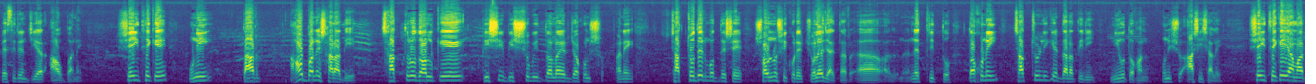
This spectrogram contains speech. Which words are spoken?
প্রেসিডেন্ট জিয়ার আহ্বানে। সেই থেকে উনি তার আহ্বানে সাড়া দিয়ে ছাত্র দলকে কৃষি বিশ্ববিদ্যালয়ের যখন মানে ছাত্রদের মধ্যে সে স্বর্ণশিখরে চলে যায় তার নেতৃত্ব, তখনই ছাত্রলীগের দ্বারা তিনি নিহত হন উনিশশো আশি সালে। সেই থেকেই আমার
